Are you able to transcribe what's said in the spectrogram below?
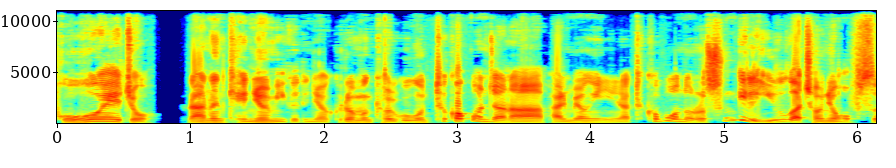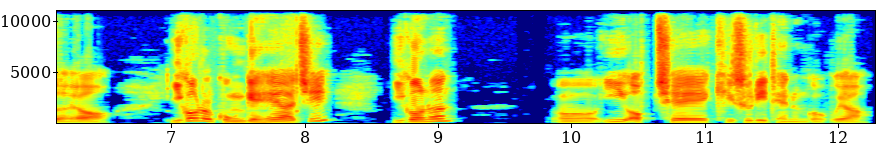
보호해줘 라는 개념이거든요. 그러면 결국은 특허권자나 발명인이나 특허번호를 숨길 이유가 전혀 없어요. 이거를 공개해야지 이거는 어, 이 업체의 기술이 되는 거고요.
